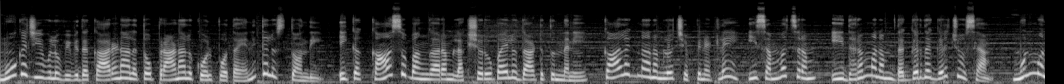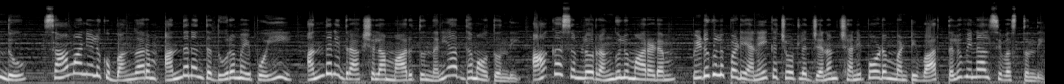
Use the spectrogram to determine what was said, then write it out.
మూగజీవులు వివిధ కారణాలతో ప్రాణాలు కోల్పోతాయని తెలుస్తోంది. ఇక కాసు బంగారం లక్ష రూపాయలు దాటుతుందని కాలజ్ఞానంలో చెప్పినట్లే ఈ సంవత్సరం ఈ ధరం మనం దగ్గర దగ్గర చూశాం. మున్ముందు సామాన్యులకు బంగారం అందనంత దూరమైపోయి అందని ద్రాక్షలా మారుతుందని అర్థమవుతోంది. ఆకాశంలో రంగులు మారడం పిడుగులు పడి అనేక చోట్ల జనం చనిపోవడం వంటి వార్తలు వినాల్సి వస్తుంది.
